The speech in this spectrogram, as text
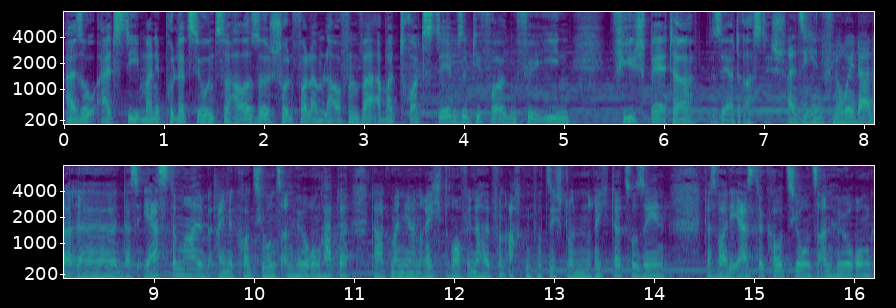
Also als die Manipulation zu Hause schon voll am Laufen war, aber trotzdem sind die Folgen für ihn viel später sehr drastisch. Als ich in Florida äh, das erste Mal eine Kautionsanhörung hatte, da hat man ja ein Recht drauf, innerhalb von 48 Stunden einen Richter zu sehen. Das war die erste Kautionsanhörung.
